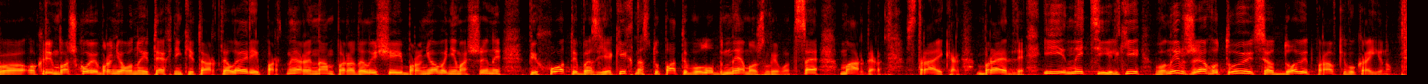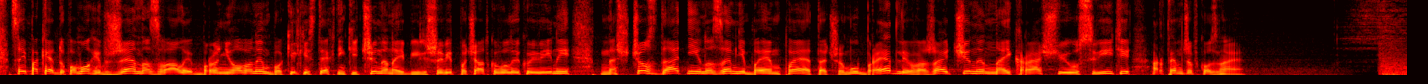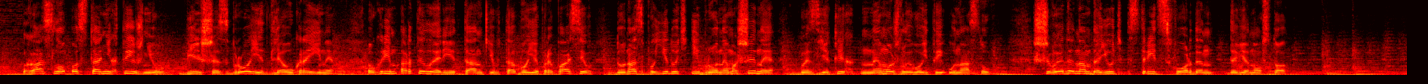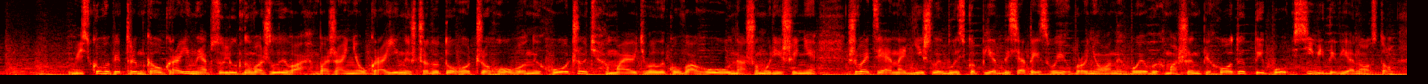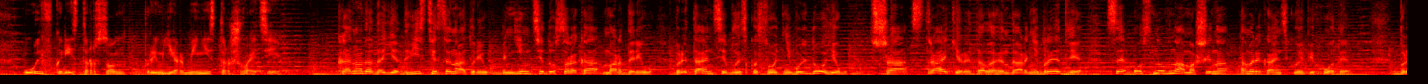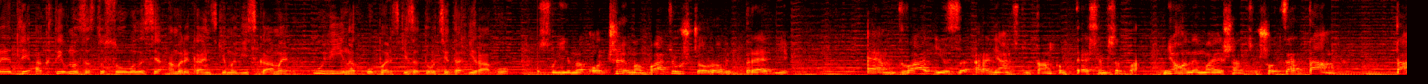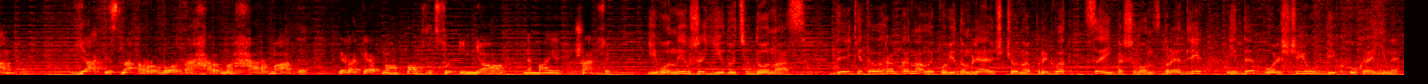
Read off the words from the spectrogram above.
Е, Окрім важкої броньованої техніки та артилерії, партнери нам передали ще й броньовані машини піхоти, без яких наступати було б неможливо. Це Мардер, Страйкер, Бредлі. І не тільки вони вже готуються до відправки в Україну. Цей пакет допомоги вже назвали броньованим, бо кількість техніки чи не найбільше від початку великої війни. На що здатні іноземні БМП та чому Бредлі вважають чи не найкращою у світі? Артем Джевко знає. Гасло останніх тижнів більше зброї для України. Окрім артилерії, танків та боєприпасів, до нас поїдуть і бронемашини, без яких неможливо йти у наступ. Шведи нам дають Стрітсфорден 90. Військова підтримка України абсолютно важлива. Бажання України щодо того, чого вони хочуть, мають велику вагу у нашому рішенні. Швеція надійшли близько 50 своїх броньованих бойових машин піхоти типу Сіві 90 Ульф Крістерсон, прем'єр-міністр Швеції. Канада дає 200 сенаторів, німці до 40 мардерів, британці близько сотні бульдогів, США страйкери та легендарні Бредлі. Це основна машина американської піхоти. Бредлі активно застосовувалися американськими військами у війнах у Перській затоці та Іраку. своїми очима бачив, що робить Бредлі М2 із радянським танком Т-72. В нього немає шансів, що це танк. Танк. Якісна робота гарм- гармати і ракетного комплексу, і нього немає шансів. І вони вже їдуть до нас. Деякі телеграм-канали повідомляють, що, наприклад, цей ешелон з Бредлі йде Польщею в бік України.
